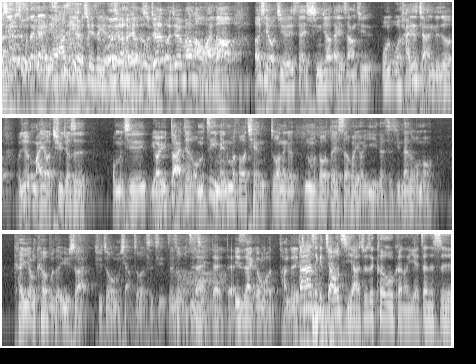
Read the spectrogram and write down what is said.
心术的概念。哇，这个有趣，这个我觉得很有，我觉得我觉得蛮好玩。然后，而且我觉得在行销代理商，其实我我还是讲一个，就是我觉得蛮有趣，就是我们其实有一段，就是我们自己没那么多钱做那个那么多对社会有意义的事情，但是我们。可以用客户的预算去做我们想做的事情，这是我自己对对一直在跟我团队讲。当然是一个交集啊，就是客户可能也真的是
